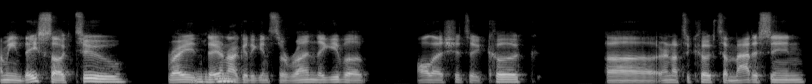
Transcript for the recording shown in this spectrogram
I mean they suck too, right? They're Mhm. not good against the run. They gave up all that shit to Cook, uh, or not to Cook to Madison,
